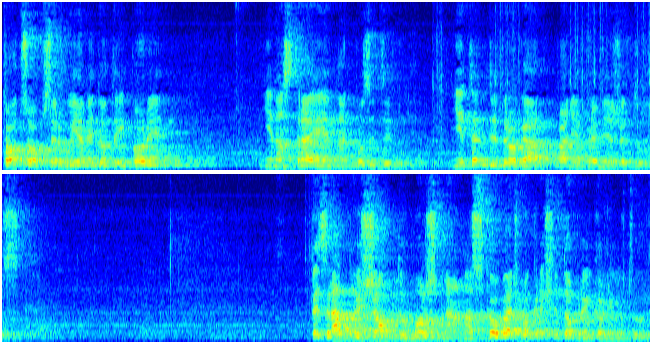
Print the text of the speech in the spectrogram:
To, co obserwujemy do tej pory, nie nastraja jednak pozytywnie. Nie tędy droga, panie premierze Tusk. Bezradność rządu można maskować w okresie dobrej koniunktury.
